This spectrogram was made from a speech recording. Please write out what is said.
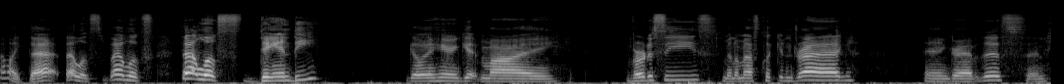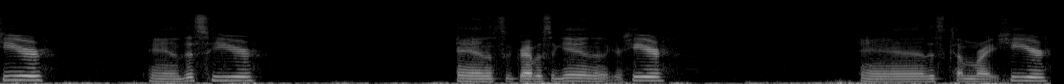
I like that. That looks that looks that looks dandy. Go in here and get my vertices, middle mouse click and drag, and grab this and here, and this here, and let's grab this again and here, and this come right here.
